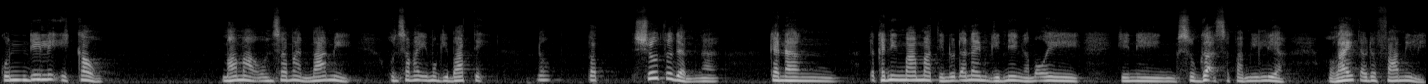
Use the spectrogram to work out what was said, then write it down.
kundili ikaw mama unsa man mami unsa man imong gibati no? But show to them na kanang kaning mama tinud-anay mo gini nga maoy kining suga sa pamilya light of the family.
